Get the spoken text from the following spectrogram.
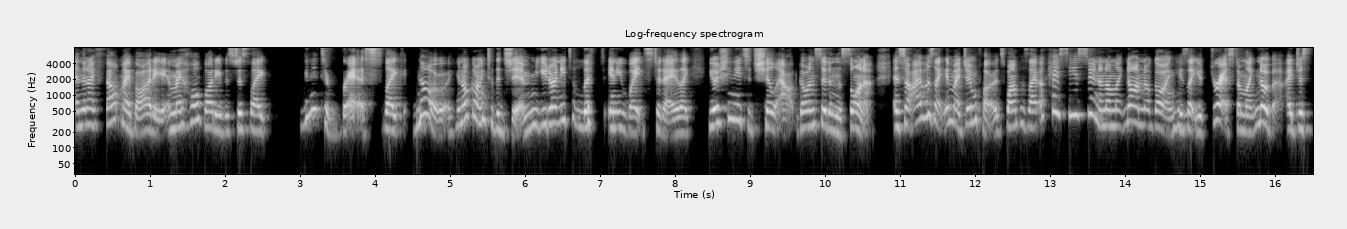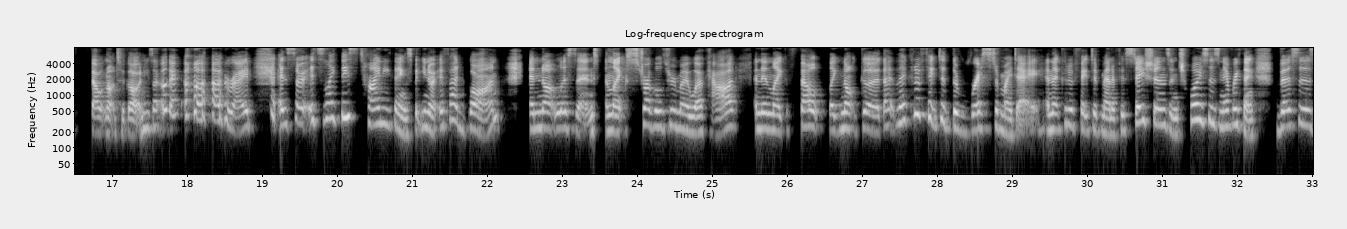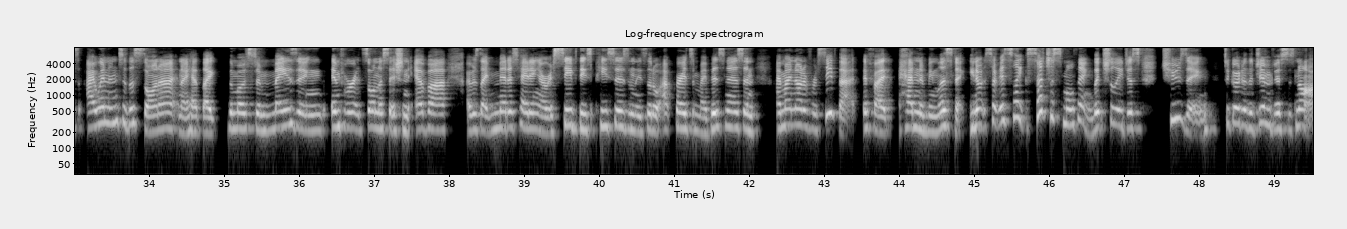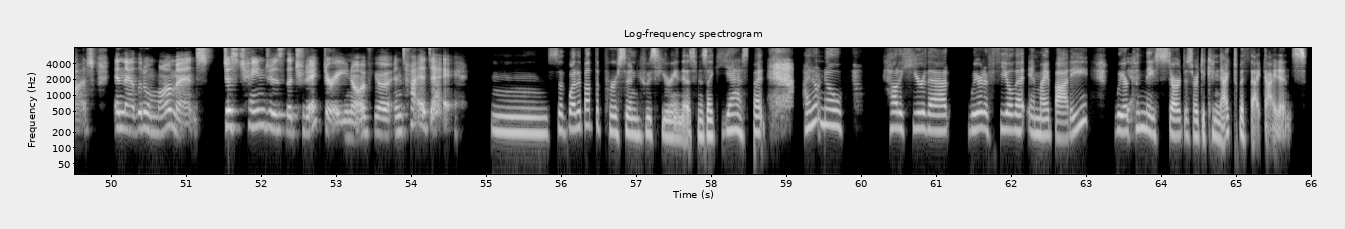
and then I felt my body and my whole body was just like you need to rest. Like, no, you're not going to the gym. You don't need to lift any weights today. Like, you actually need to chill out, go and sit in the sauna. And so I was like in my gym clothes. Wamp was like, okay, see you soon. And I'm like, no, I'm not going. He's like, you're dressed. I'm like, no, but I just felt not to go. And he's like, okay, right. And so it's like these tiny things. But, you know, if I'd gone and not listened and like struggled through my workout and then like felt like not good, that, that could have affected the rest of my day. And that could have affected manifestations and choices and everything. Versus I went into the sauna and I had like the most amazing infrared sauna session ever. I was like meditating. I received these pieces and these little upgrades in my business. And I might not have received that if I hadn't have been listening. You know, so it's like such a small thing literally just choosing to go to the gym versus not in that little moment just changes the trajectory, you know, of your entire day. Mm, so, what about the person who's hearing this and is like, yes, but I don't know how to hear that, where to feel that in my body? Where yeah. can they start to start to connect with that guidance?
